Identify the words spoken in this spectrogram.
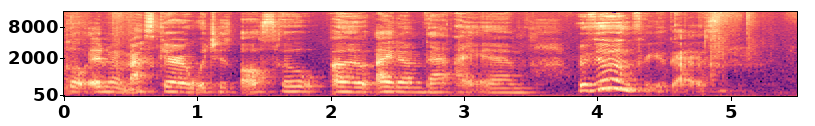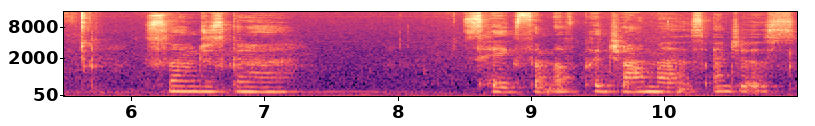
go in with mascara, which is also an item that I am reviewing for you guys. So I'm just gonna take some of pajamas and just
